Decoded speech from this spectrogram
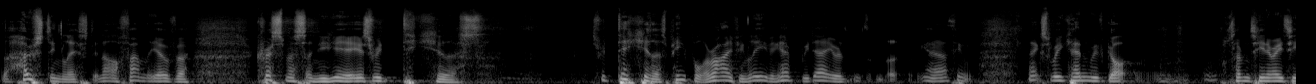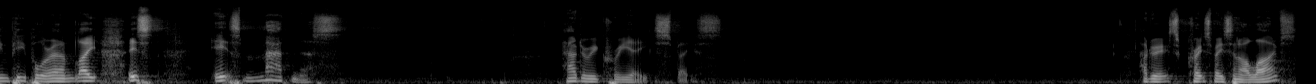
the hosting list in our family over Christmas and New Year is ridiculous. It's ridiculous. People arriving, leaving every day. You know, I think next weekend we've got 17 or 18 people around. Like, it's, it's madness. How do we create space? How do we create space in our lives?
